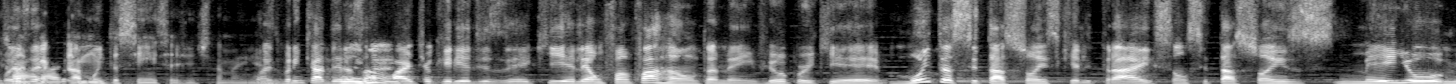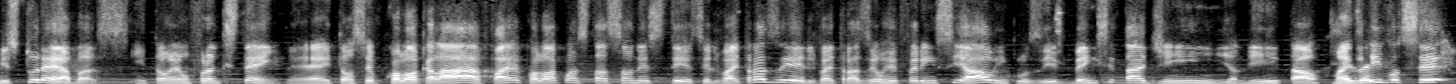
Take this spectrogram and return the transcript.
Pois vai é. dar muita ciência, gente, também. é. Mas brincadeiras à parte, eu queria dizer que ele é um fanfarrão também, viu? Porque muitas citações que ele traz são citações meio misturebas. Então é um Frankenstein, né? Então você coloca lá, ah, faz, coloca uma citação nesse texto, ele vai trazer, ele vai trazer o referencial, inclusive, bem citadinho ali e tal. Mas aí você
